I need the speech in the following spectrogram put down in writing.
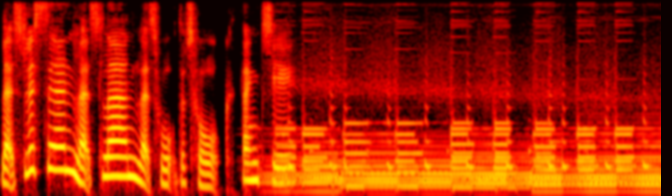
Let's listen let's learn let's walk the talk. Thank you Thank you.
